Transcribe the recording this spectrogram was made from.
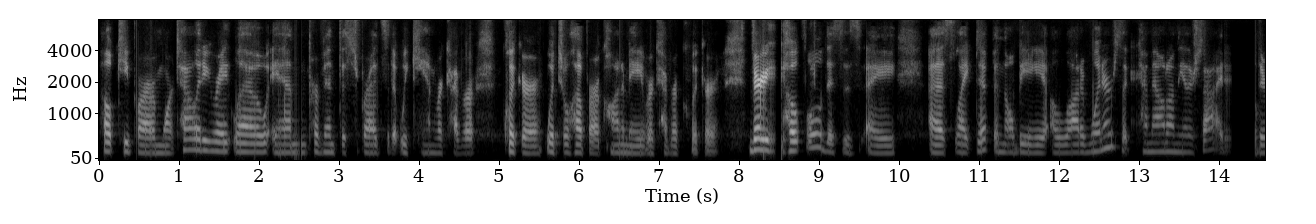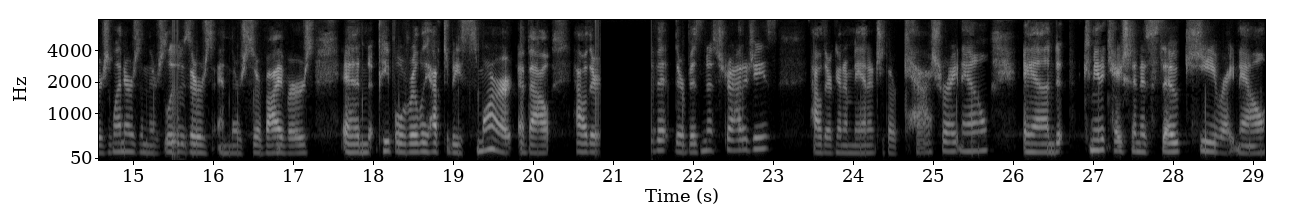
help keep our mortality rate low and prevent the spread so that we can recover quicker, which will help our economy recover quicker. Very hopeful. This is a a slight dip and there'll be a lot of winners that come out on the other side there's winners and there's losers and there's survivors and people really have to be smart about how they're their business strategies how they're going to manage their cash right now and communication is so key right now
